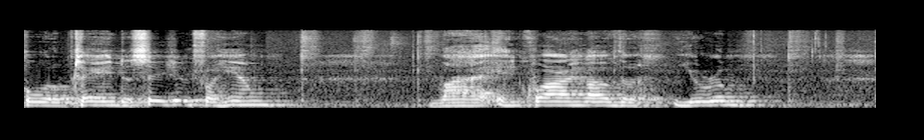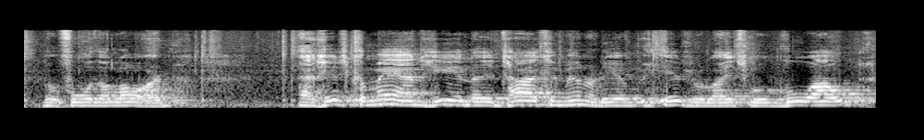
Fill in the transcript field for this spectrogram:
who will obtain decisions for him by inquiring of the Urim before the Lord. At his command, he and the entire community of Israelites will go out.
